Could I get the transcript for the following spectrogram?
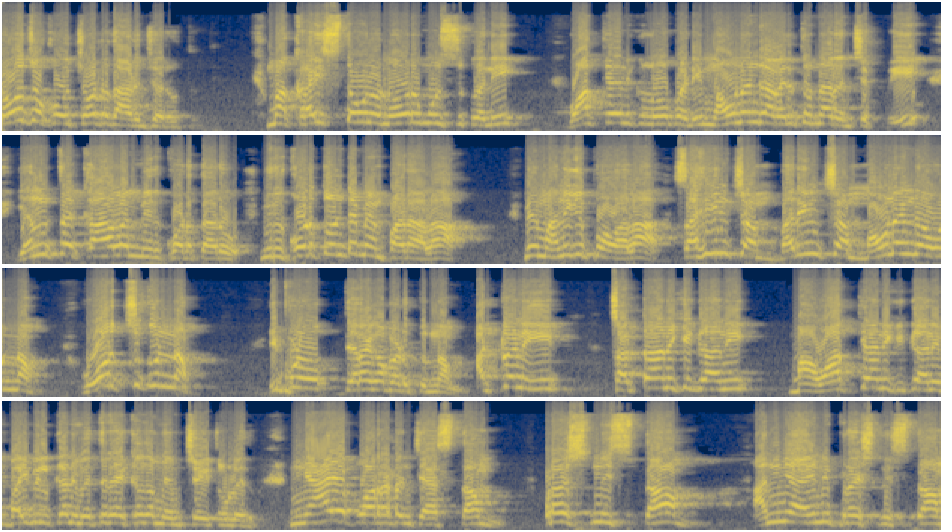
రోజు ఒక్కొక్క చోట దాడి జరుగుతుంది. మా క్రైస్తవులు నోరు మూసుకొని వాక్యానికి లోపడి మౌనంగా వెళ్తున్నారని చెప్పి ఎంత కాలం మీరు కొడతారు? మీరు కొడుతుంటే మేము పడాలా? మేము అణిగిపోవాలా? సహించాం భరించాం మౌనంగా ఉన్నాం ఓర్చుకున్నాం ఇప్పుడు తిరగబడుతున్నాం. అట్లని చట్టానికి గాని మా వాక్యానికి కానీ బైబిల్ కానీ వ్యతిరేకంగా మేము చేయటం లేదు. న్యాయ పోరాటం చేస్తాం ప్రశ్నిస్తాం. అన్యాయాన్ని ప్రశ్నిస్తాం.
